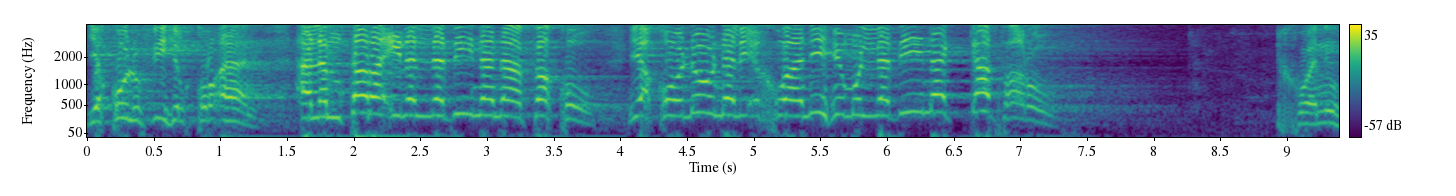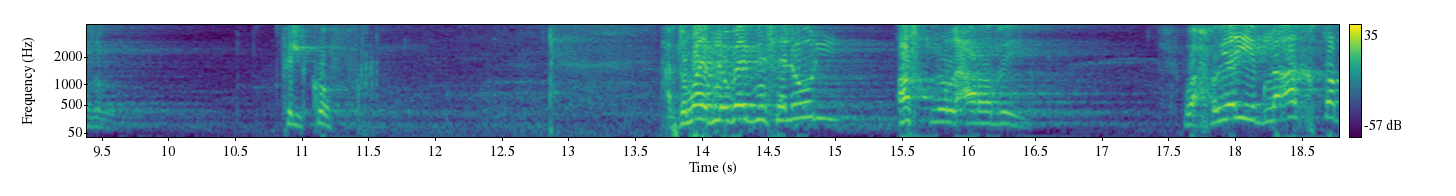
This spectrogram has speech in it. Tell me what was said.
يقول فيه القرآن ألم تر إلى الذين نافقوا يقولون لإخوانهم الذين كفروا؟ إخوانهم في الكفر. عبد الله بن أبي بن سلول أصل عربي وحيي بن أخطب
